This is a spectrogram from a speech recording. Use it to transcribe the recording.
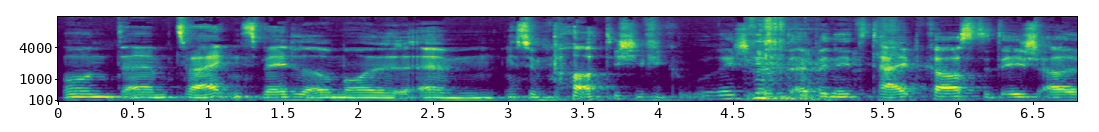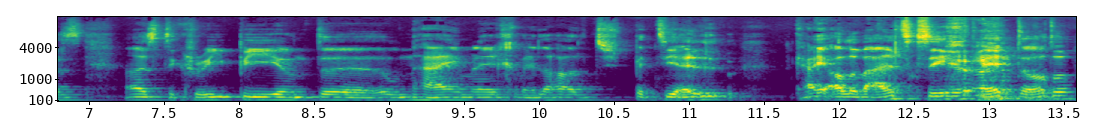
Und ähm, zweitens, weil er mal ähm, eine sympathische Figur ist und eben nicht typecastet ist als, als der Creepy und der Unheimlich, weil er halt speziell kein Allerweltsgesicht Ja. hat, oder?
